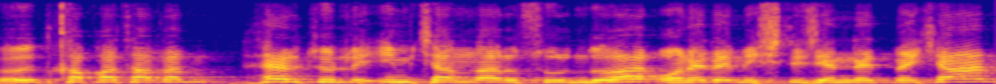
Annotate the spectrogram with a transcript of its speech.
e, kapatalım. Her türlü imkanları sundular. O ne demişti cennet mekan?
